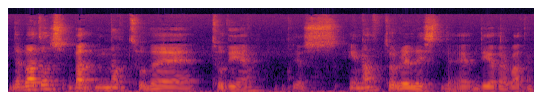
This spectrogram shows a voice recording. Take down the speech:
the buttons but not to the to the end. Just enough to release the, the other button.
